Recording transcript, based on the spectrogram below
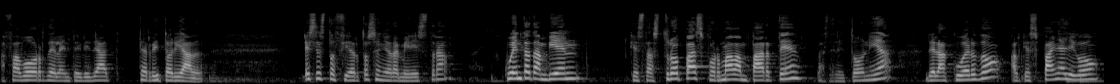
a favor de la integridad territorial. ¿Es esto cierto, señora ministra? Cuenta también que estas tropas formaban parte, las de Letonia, del acuerdo al que España llegó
